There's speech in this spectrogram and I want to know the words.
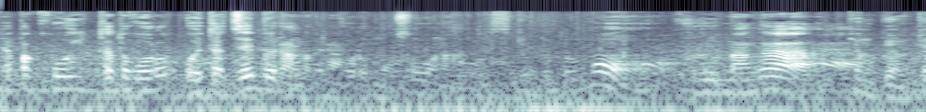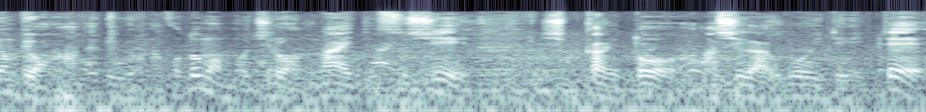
やっぱこういったところこういったゼブラのところもそうなんですけれども車がぴょんぴょんぴょんぴょん跳ねるようなことももちろんないですししっかりと足が動いていて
